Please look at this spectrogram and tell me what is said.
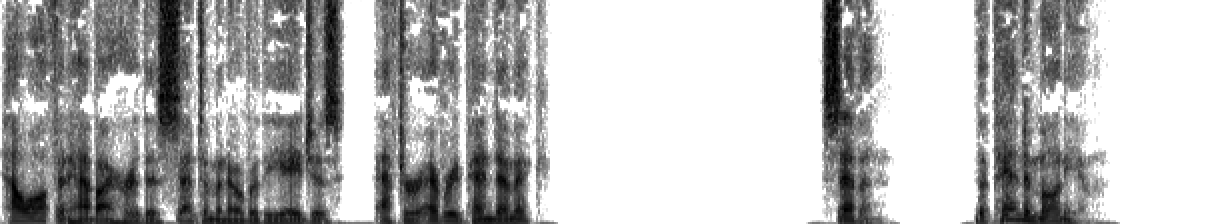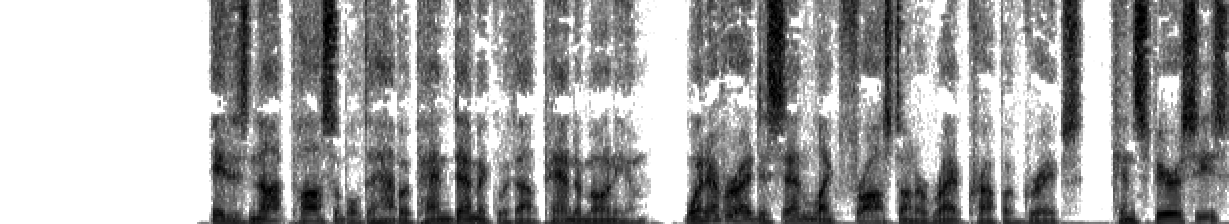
How often have I heard this sentiment over the ages, after every pandemic? 7. The Pandemonium. It is not possible to have a pandemic without pandemonium. Whenever I descend like frost on a ripe crop of grapes, conspiracies,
